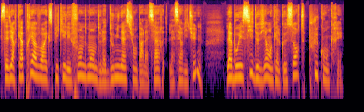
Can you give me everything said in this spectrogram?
C'est-à-dire qu'après avoir expliqué les fondements de la domination par la, la servitude, la Boétie devient en quelque sorte plus concret.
